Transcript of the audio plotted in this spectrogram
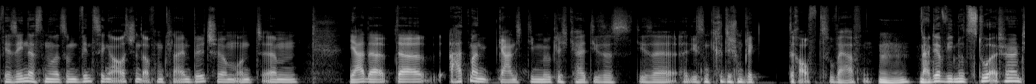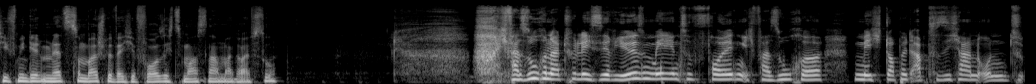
wir sehen das nur so einen winzigen Ausschnitt auf einem kleinen Bildschirm und ähm, ja, da, da hat man gar nicht die Möglichkeit, dieses, diese, diesen kritischen Blick drauf zu werfen. Mhm. Nadja, wie nutzt du Alternativmedien im Netz zum Beispiel? Welche Vorsichtsmaßnahmen ergreifst du? Ich versuche natürlich seriösen Medien zu folgen. Ich versuche mich doppelt abzusichern und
